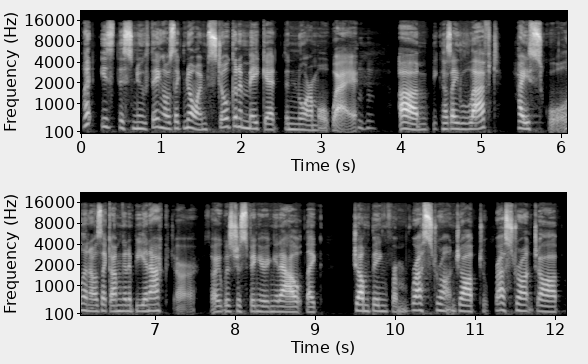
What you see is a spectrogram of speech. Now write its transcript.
what is this new thing? I was like, no, I'm still gonna make it the normal way. Mm-hmm. Um, because I left high school and I was like, I'm gonna be an actor. So I was just figuring it out, like jumping from restaurant job to restaurant job. Mm-hmm.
